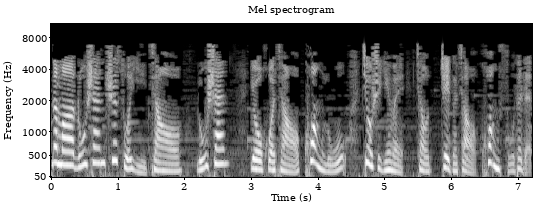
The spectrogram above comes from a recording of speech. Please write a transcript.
那么，庐山之所以叫庐山。又或叫矿庐，就是因为叫这个叫矿俗的人。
